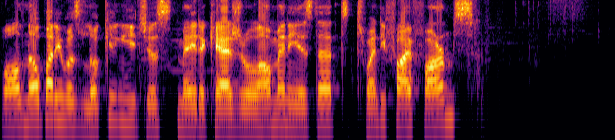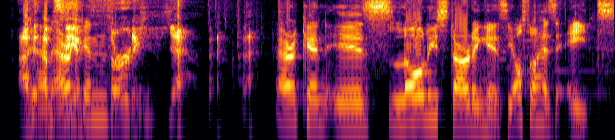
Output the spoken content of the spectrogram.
while nobody was looking, he just made a casual. How many is that? Twenty-five farms. I, am seeing thirty. Yeah. Araken is slowly starting his. He also has eight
